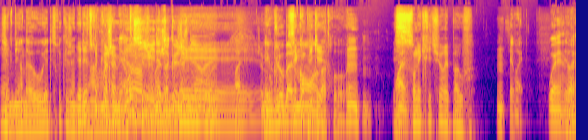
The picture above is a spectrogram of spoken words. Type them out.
J'aime bien Dao, il y a des trucs que j'aime Il y a bien. des trucs que j'aime bien. Aussi, il y a des trucs que j'aime bien. Mais Mais globalement, c'est compliqué. pas trop. Mm. Son écriture est pas ouf. C'est vrai. Ouais, ouais, ouais,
